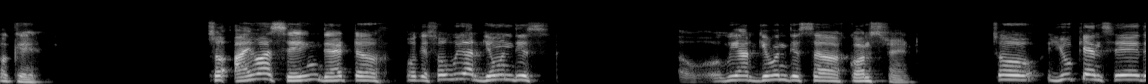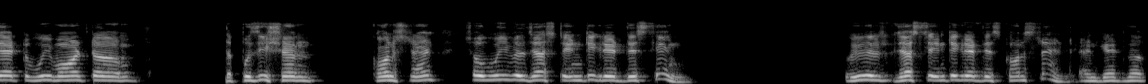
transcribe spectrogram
Okay. So I was saying that, uh, okay, so we are given this, uh, we are given this uh, constraint. So you can say that we want um, the position constant, so we will just integrate this thing. We will just integrate this constant and get the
